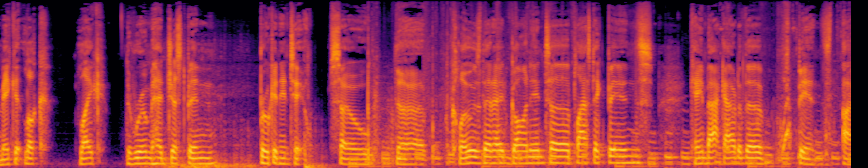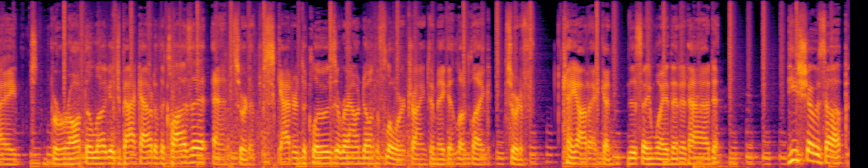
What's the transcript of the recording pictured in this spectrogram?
make it look like the room had just been broken into. So the clothes that had gone into plastic bins came back out of the bins. I brought the luggage back out of the closet and sort of scattered the clothes around on the floor, trying to make it look like sort of chaotic and the same way that it had. He shows up.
